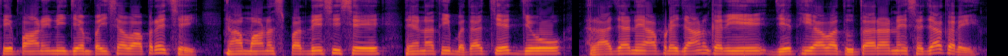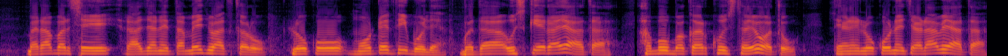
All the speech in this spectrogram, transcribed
તે પાણીની જેમ પૈસા વાપરે છે. આ માણસ પરદેશી છે, તેનાથી બધા ચેતજો રાજાને આપણે જાણ કરીએ, જેથી આવા ધુતારાને સજા કરે. બરાબર છે, રાજાને તમે જ વાત કરો. લોકો મોટેથી બોલ્યા. બધા ઉશ્કેરાયા હતા. અબુ બકર ખુશ થયો હતો. તેણે લોકોને ચડાવ્યા હતા.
